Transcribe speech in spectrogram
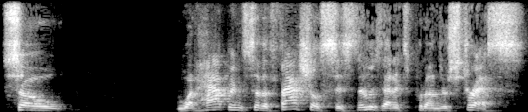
So, what happens to the fascial system is that it's put under stress.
